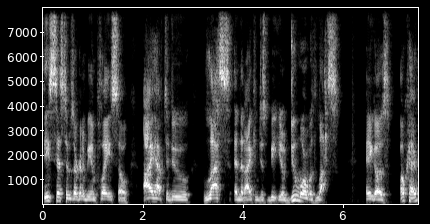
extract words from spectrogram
these systems are going to be in place. So I have to do less and that I can just be, you know, do more with less. And he goes, okay,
